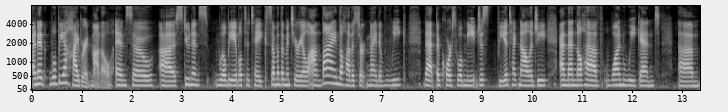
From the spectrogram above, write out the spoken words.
and it will be a hybrid model. And so uh, students will be able to take some of the material online. They'll have a certain night of week that the course will meet just via technology, and then they'll have one weekend um,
